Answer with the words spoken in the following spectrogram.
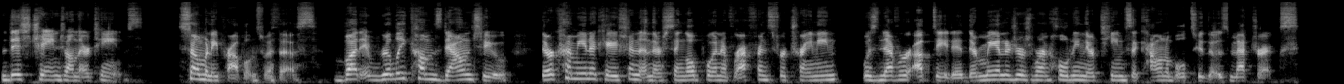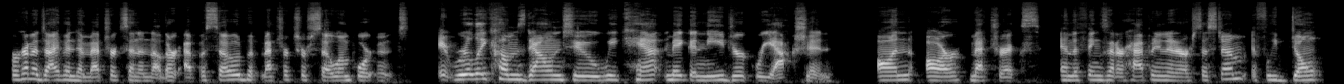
this change on their teams. So many problems with this, but it really comes down to their communication and their single point of reference for training was never updated. Their managers weren't holding their teams accountable to those metrics. We're going to dive into metrics in another episode, but metrics are so important. It really comes down to we can't make a knee jerk reaction on our metrics and the things that are happening in our system if we don't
